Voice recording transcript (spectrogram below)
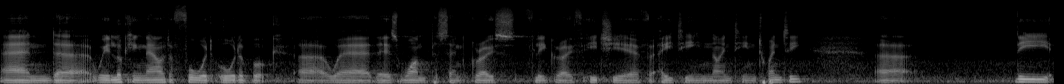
And uh, we're looking now at a forward order book uh, where there's 1% gross fleet growth each year for 18, 19, 20. Uh, the,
